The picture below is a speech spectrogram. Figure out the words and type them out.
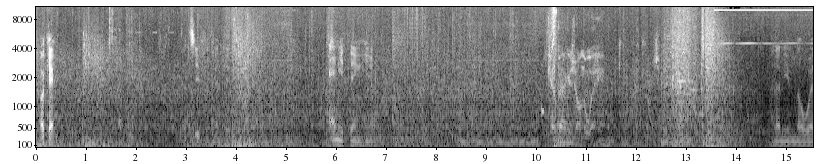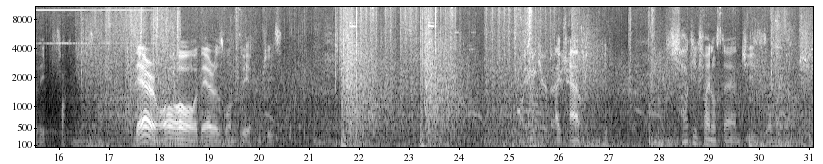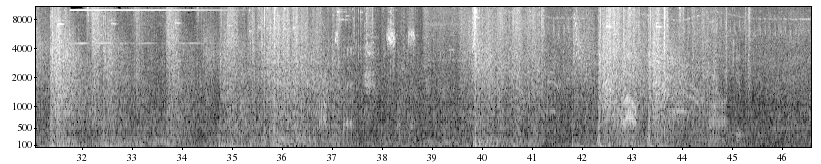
right. Okay. Let's see if we can hit anything here. Care package on the way. I don't even know where the fucking are. There! Oh, there is one of the FMGs. I can't. Fucking final stand. Jesus, oh my gosh.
